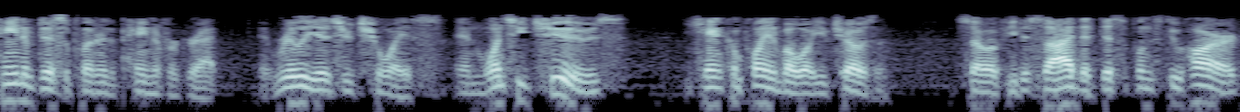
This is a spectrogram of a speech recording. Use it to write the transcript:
pain of discipline or the pain of regret. It really is your choice. And once you choose, you can't complain about what you've chosen. So if you decide that discipline's too hard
